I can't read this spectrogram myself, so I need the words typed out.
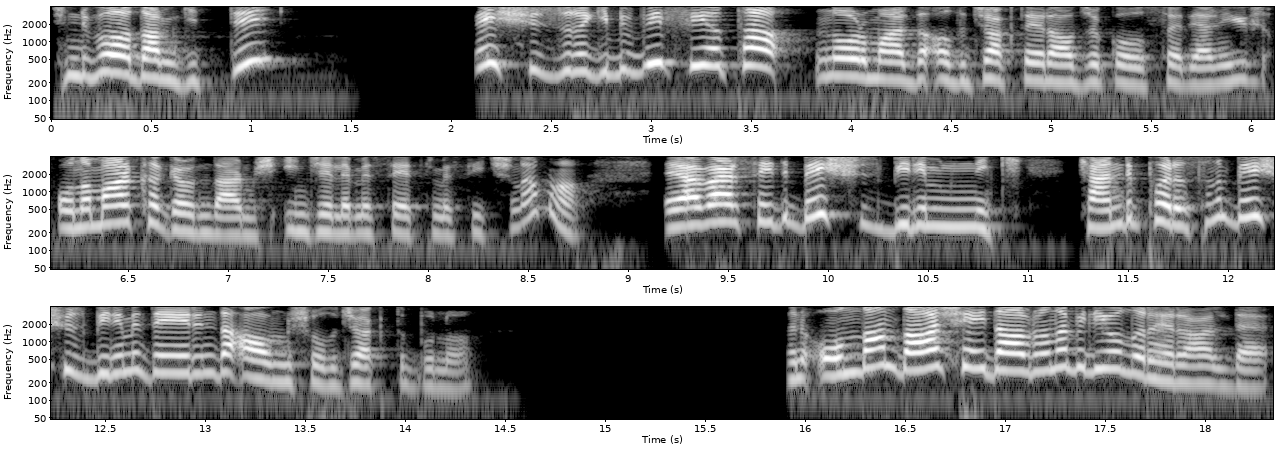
Şimdi bu adam gitti 500 lira gibi bir fiyata normalde alacaktı eğer alacak olsaydı. Yani ona marka göndermiş incelemesi etmesi için ama eğer verseydi 500 birimlik kendi parasını 500 birimi değerinde almış olacaktı bunu. Hani ondan daha şey davranabiliyorlar herhalde.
